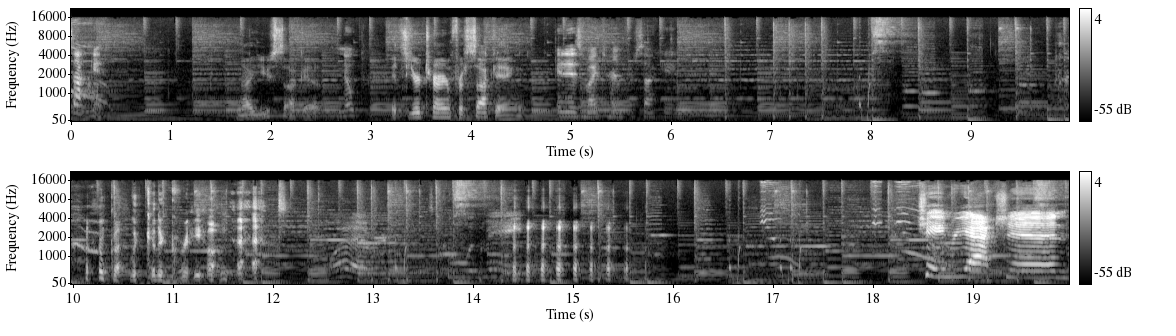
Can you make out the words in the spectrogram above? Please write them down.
Suck it. Now you suck it. Nope. It's your turn for sucking. It is my turn for sucking. I'm glad we could agree on that. Chain reaction!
